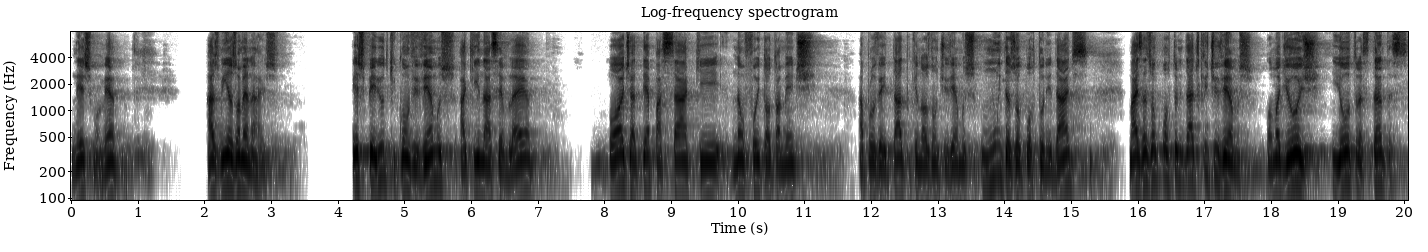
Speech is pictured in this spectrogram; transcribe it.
neste momento, as minhas homenagens. Esse período que convivemos aqui na Assembleia pode até passar que não foi totalmente aproveitado, porque nós não tivemos muitas oportunidades, mas as oportunidades que tivemos, como a de hoje e outras tantas,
